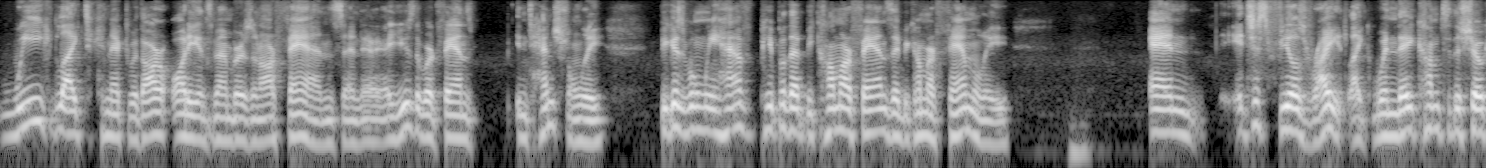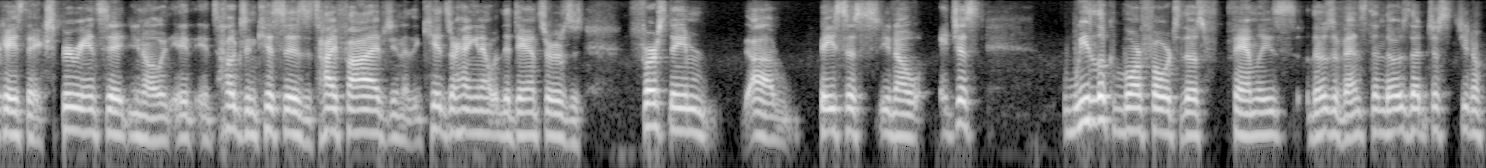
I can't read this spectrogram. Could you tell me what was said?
we like to connect with our audience members and our fans, and I I use the word fans intentionally because when we have people that become our fans, they become our family, and it just feels right. Like when they come to the showcase, they experience it. You know, it, it's hugs and kisses, it's high fives. You know, the kids are hanging out with the dancers, first name uh, basis. You know, it just we look more forward to those families, those events than those that just you know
